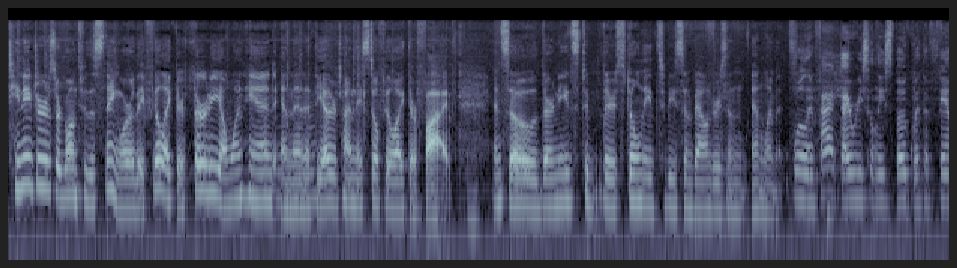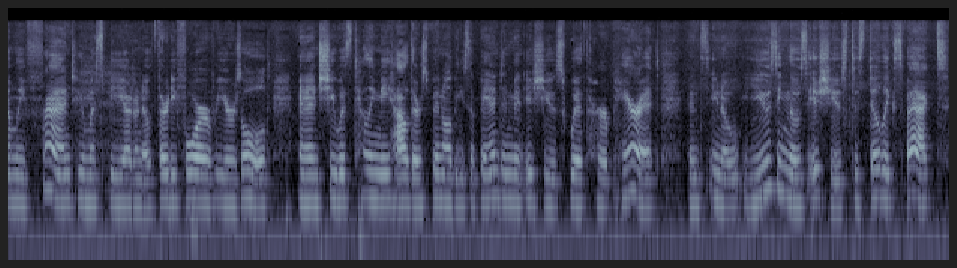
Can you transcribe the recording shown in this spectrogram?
teenagers are going through this thing where they feel like they're 30 on one hand and then at mm-hmm. the other time they still feel like they're 5 mm-hmm. and so there needs to there still needs to be some boundaries and, and limits well in fact i recently spoke with a family friend who must be i don't know 34 years old and she was telling me how there's been all these abandonment issues with her parent and you know using those issues to still expect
